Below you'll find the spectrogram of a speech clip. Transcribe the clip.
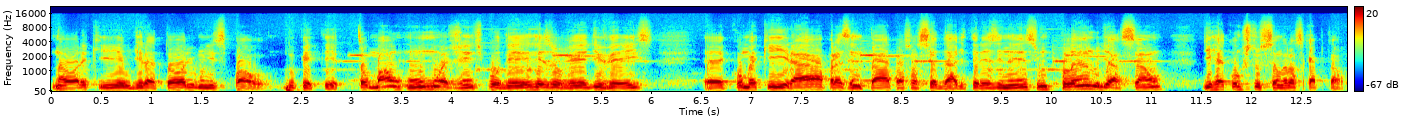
na hora que o diretório municipal do PT tomar um rumo, a gente poder resolver de vez é, como é que irá apresentar para a sociedade teresinense um plano de ação de reconstrução da nossa capital.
